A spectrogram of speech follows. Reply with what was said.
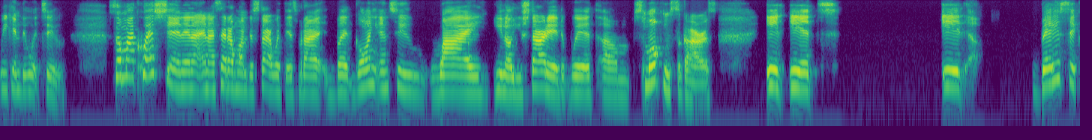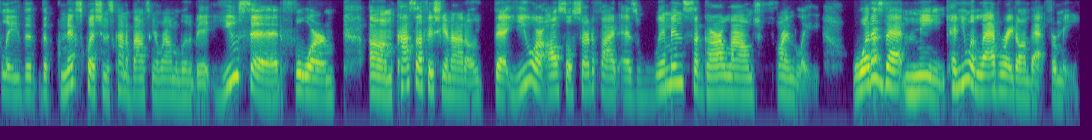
We can do it too. So my question, and I, and I said I wanted to start with this, but I but going into why you know you started with um, smoking cigars, it it it basically the the next question is kind of bouncing around a little bit. You said for um, casa aficionado that you are also certified as women cigar lounge friendly. What does that mean? Can you elaborate on that for me?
